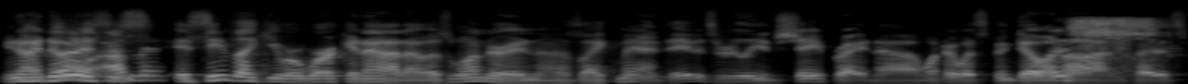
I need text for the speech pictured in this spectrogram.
You know, I noticed no, it seemed like you were working out. I was wondering. I was like, man, David's really in shape right now. I wonder what's been going on. But it's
